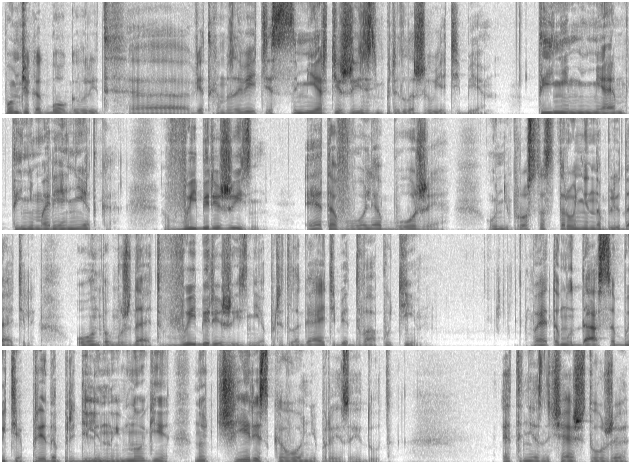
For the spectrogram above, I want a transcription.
Помните, как Бог говорит э, в Ветхом Завете, смерть и жизнь предложил я тебе. Ты не, ты не марионетка. Выбери жизнь. Это воля Божия. Он не просто сторонний наблюдатель. Он побуждает. Выбери жизнь. Я предлагаю тебе два пути. Поэтому, да, события предопределены многие, но через кого они произойдут. Это не означает, что уже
